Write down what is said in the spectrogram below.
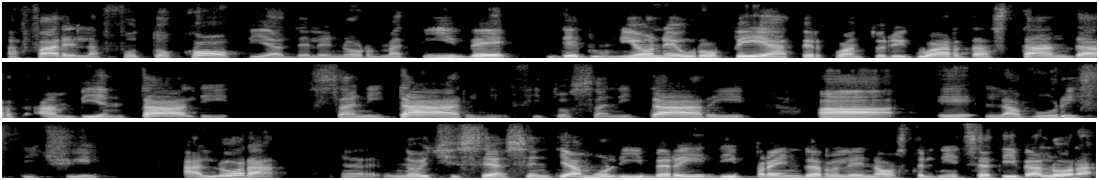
a fare la fotocopia delle normative dell'Unione Europea per quanto riguarda standard ambientali, sanitari, fitosanitari uh, e lavoristici, allora eh, noi ci se- sentiamo liberi di prendere le nostre iniziative. Allora,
